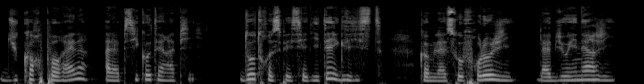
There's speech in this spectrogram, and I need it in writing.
du corporel à la psychothérapie. D'autres spécialités existent, comme la sophrologie, la bioénergie,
